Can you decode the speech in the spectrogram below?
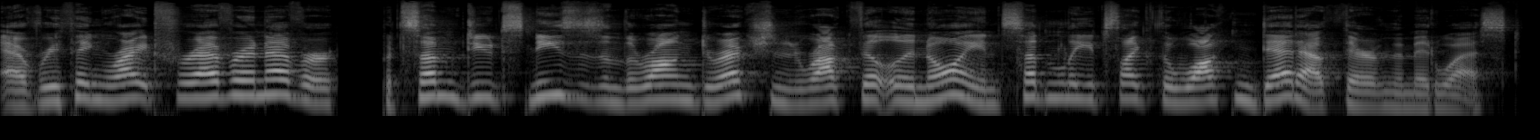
everything right forever and ever, but some dude sneezes in the wrong direction in Rockville, Illinois, and suddenly it's like the walking dead out there in the Midwest.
